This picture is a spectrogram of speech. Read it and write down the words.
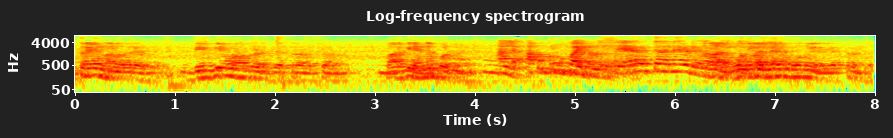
ഇത്രയും വരെ ദിവ്യ എത്ര ബാക്കി എന്നെ പോട്ടു. അല്ല അപ്പൊ ഗ്രൂപ്പ് ആയിട്ടുള്ളൂ മൂന്ന് എല്ലാവരും മൂന്ന് പേര് എത്ര ഉണ്ട്?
